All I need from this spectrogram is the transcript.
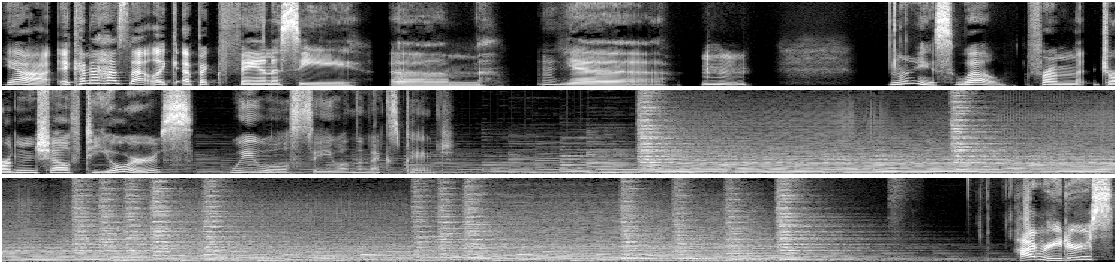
yeah it kind of has that like epic fantasy um Mhm. yeah hmm nice well from jordan shelf to yours We will see you on the next page. Readers.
